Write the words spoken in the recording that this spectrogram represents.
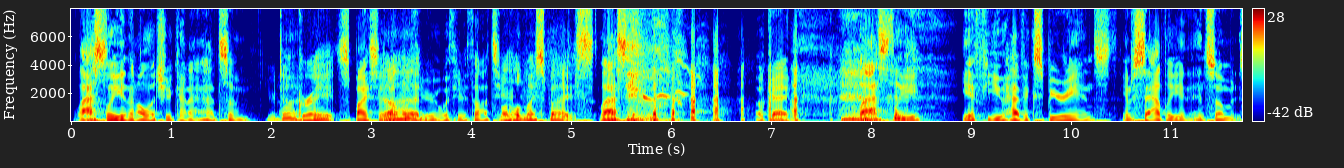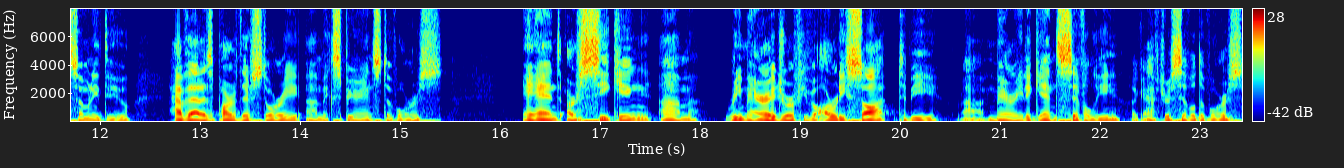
Lastly, and then I'll let you kind of add some. You're doing great. Spice it Go up ahead. with your with your thoughts here. I'll hold my spice. Last, okay. Lastly, if you have experienced, you know, sadly, and, and so many, so many do have that as a part of their story, um, experienced divorce, and are seeking um, remarriage, or if you've already sought to be uh, married again civilly, like after a civil divorce,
